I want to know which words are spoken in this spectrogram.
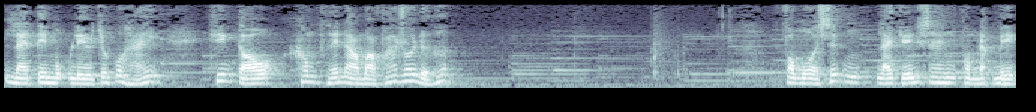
lại tìm một liều cho cô Hải, khiến cậu không thể nào mà phá rối nữa. Phòng hồi sức lại chuyển sang phòng đặc biệt.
